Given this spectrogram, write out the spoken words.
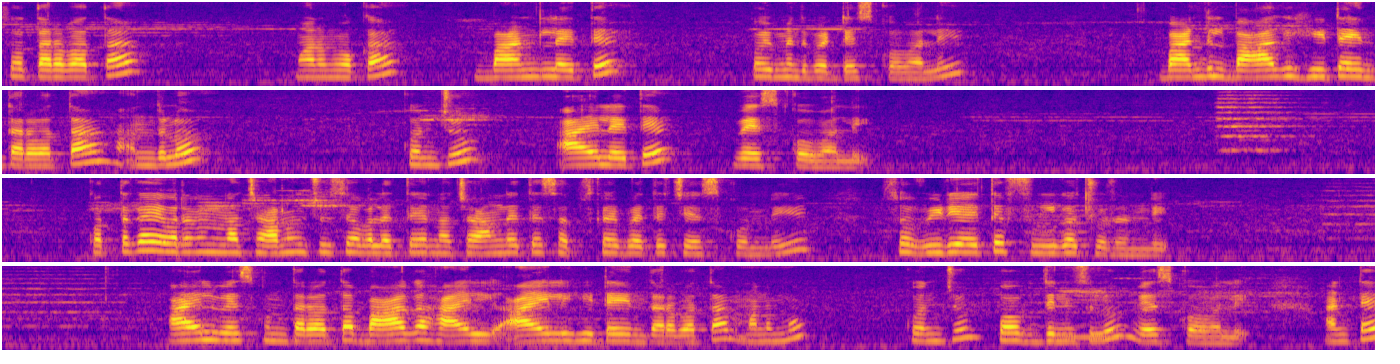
సో తర్వాత మనం ఒక బాండిల్ అయితే పొయ్యి మీద పెట్టేసుకోవాలి. బాండిల్ బాగా హీట్ అయిన తర్వాత అందులో కొంచెం ఆయిల్ అయితే వేసుకోవాలి. కొత్తగా ఎవరైనా నా ఛానల్ చూసే వాళ్ళైతే నా ఛానల్ అయితే సబ్స్క్రైబ్ అయితే చేసుకోండి. సో వీడియో అయితే ఫుల్గా చూడండి. ఆయిల్ వేసుకున్న తర్వాత బాగా ఆయిల్ ఆయిల్ హీట్ అయిన తర్వాత మనము కొంచెం పోపు దినుసులు వేసుకోవాలి. అంటే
